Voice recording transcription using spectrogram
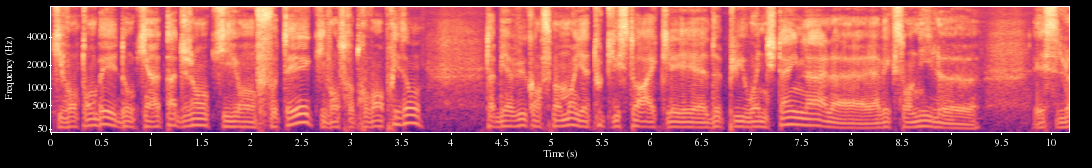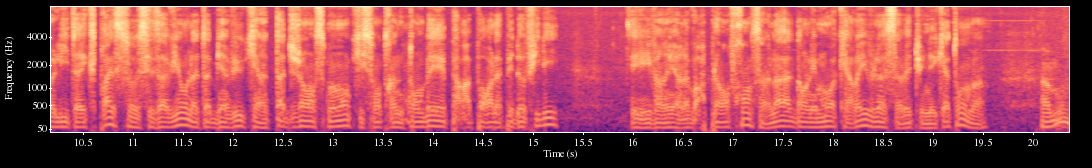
qui vont tomber. Donc il y a un tas de gens qui ont fauté, qui vont se retrouver en prison. T'as bien vu qu'en ce moment, il y a toute l'histoire avec les, depuis Weinstein, là, là, avec son île euh, et Lolita Express, ces avions, là, t'as bien vu qu'il y a un tas de gens en ce moment qui sont en train de tomber par rapport à la pédophilie. Et il va y en avoir plein en France. hein. Là, dans les mois qui arrivent, là, ça va être une hécatombe. hein Ah bon?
